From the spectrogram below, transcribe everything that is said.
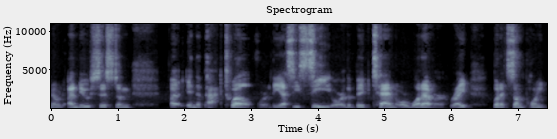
know a new system uh, in the Pac-12 or the SEC or the Big 10 or whatever right? But at some point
